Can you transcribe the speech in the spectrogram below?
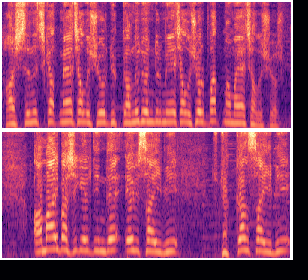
Harçlığını çıkartmaya çalışıyor, dükkanını döndürmeye çalışıyor, batmamaya çalışıyor. Ama ay başı geldiğinde ev sahibi, dükkan sahibi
